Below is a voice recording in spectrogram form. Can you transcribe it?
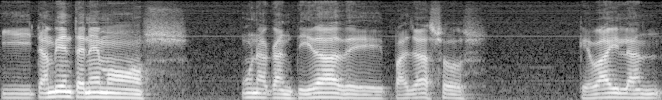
y también tenemos una cantidad de payasos que bailan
